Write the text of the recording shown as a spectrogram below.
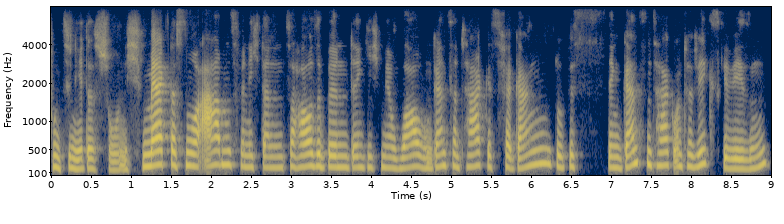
funktioniert das schon. Ich merke das nur abends, wenn ich dann zu Hause bin, denke ich mir, wow, ein ganzer Tag ist vergangen, du bist den ganzen Tag unterwegs gewesen.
